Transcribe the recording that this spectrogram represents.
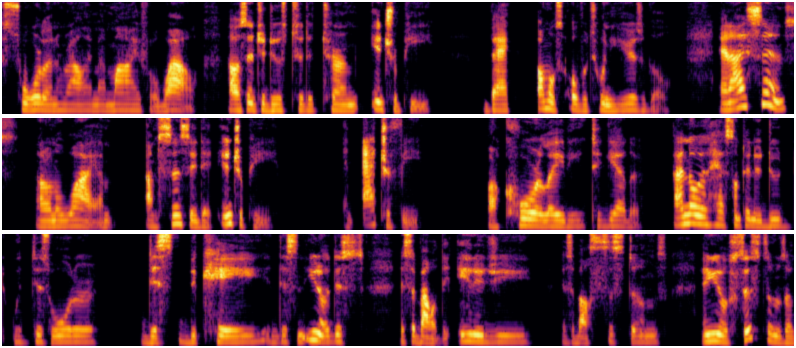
swirling around in my mind for a while. I was introduced to the term entropy back almost over 20 years ago. And I sense, I don't know why, I'm, I'm sensing that entropy and atrophy are correlating together. I know it has something to do with disorder, this decay, and this, you know, this it's about the energy, it's about systems. And you know, systems are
